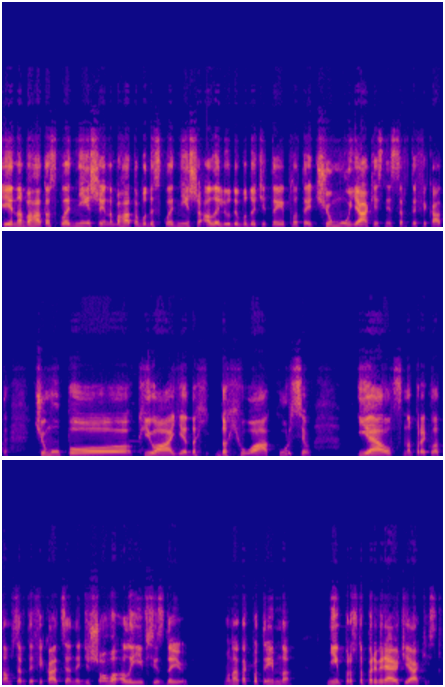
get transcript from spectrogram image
І набагато складніше, і набагато буде складніше, але люди будуть іти і платити. Чому якісні сертифікати? Чому по QA є до, QA курсів, і IELTS, наприклад, там сертифікація не дешова, але її всі здають. Вона так потрібна? Ні, просто перевіряють якість.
